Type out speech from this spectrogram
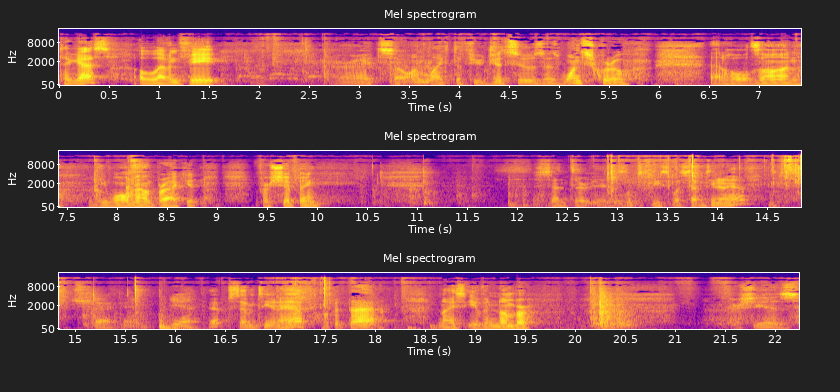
Take a guess, 11 feet. All right, so unlike the Fujitsu's, there's one screw that holds on the wall mount bracket for shipping. Center is, looks to be, what, 17 and a half? Checking. Yeah. Yep, 17 and a half. Look at that. Nice even number. There she is.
